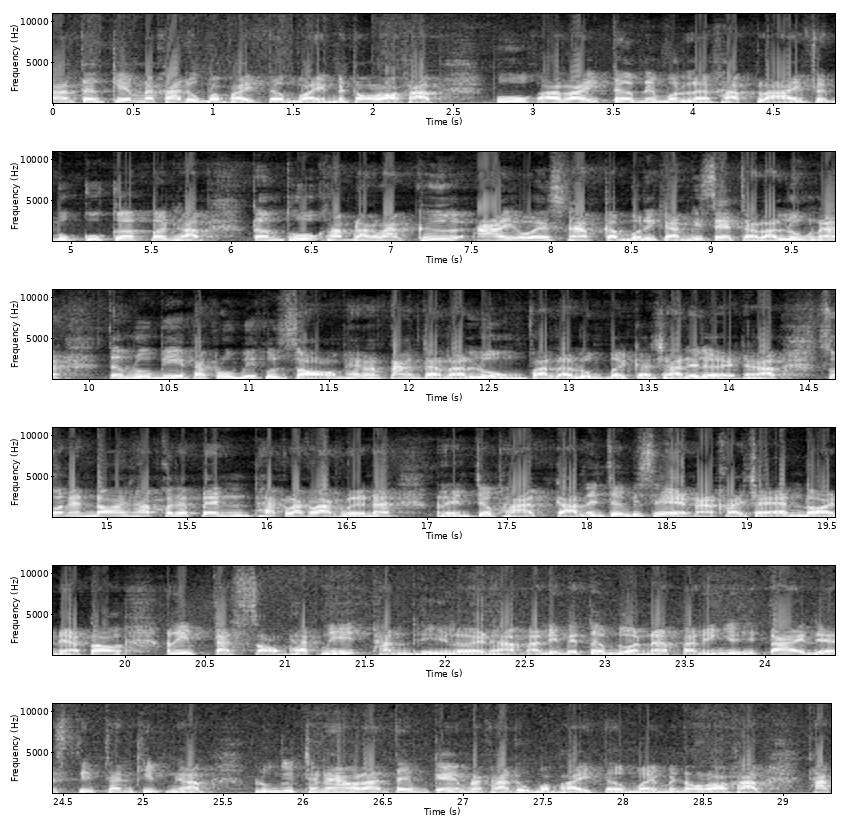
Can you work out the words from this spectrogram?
ร้านเติมเกมราคาถูกปลอดภัยเติมไวไม่ต้องรอครับผูกอะไรเติมได้หมดเลยครับไลน์ Facebook Google เปิลครับเติมถูกครับหลักๆ คือ iOS ครับกับบริการพิเศษจากร้านลุงนะเติม Ruby แพ็ค Ruby คูณ2แพ็คต่างๆจากร้านลุงฝันร้านลุงเปิดกาชาได้เลยนะครับส่วน Android ครับก็จะเป็นแพ็คหลักๆ เลยนะ Ranger Pass การ Ranger พิเศษอะใครใช้ Android เนี่ยต้องรีบจัด 2 แพ็คนี้ทันทีเลยนะครับอันนีไปเติมด่วนนะแปะลิงก์อยู่ที่ใต้ description คลิปนะครับลุงยุทธชาแนลร้านเติมเกมราคาถูกปลอดภัยเติมไวไม่ต้องรอครับ ทัก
